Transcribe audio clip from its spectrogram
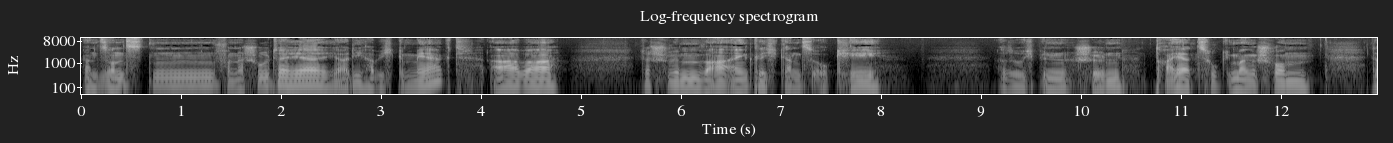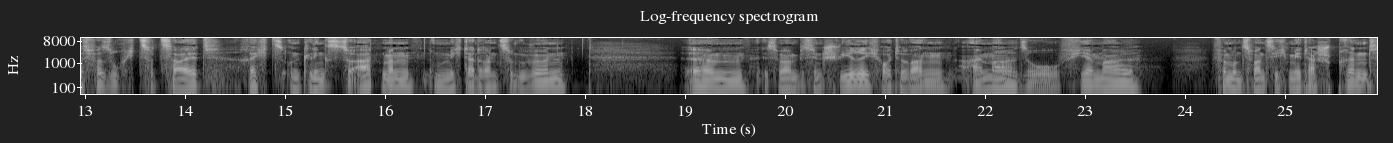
Ansonsten von der Schulter her, ja, die habe ich gemerkt, aber das Schwimmen war eigentlich ganz okay. Also ich bin schön Dreierzug immer geschwommen. Das versuche ich zurzeit rechts und links zu atmen, um mich daran zu gewöhnen. Ähm, ist immer ein bisschen schwierig. Heute waren einmal so viermal 25 Meter Sprint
